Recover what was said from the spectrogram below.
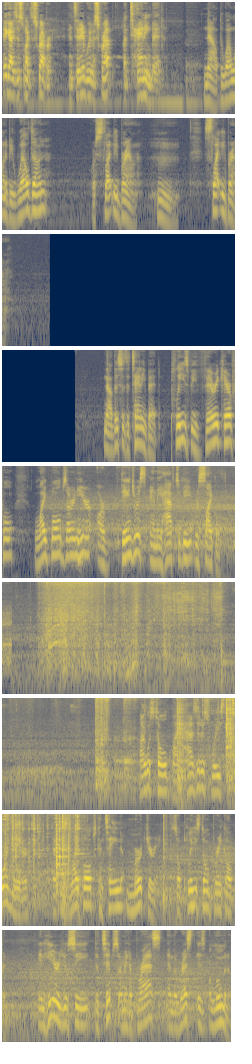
Hey guys, this is Mike the Scrapper, and today we're going to scrap a tanning bed. Now, do I want to be well done or slightly brown? Hmm, slightly brown. Now, this is a tanning bed. Please be very careful. Light bulbs are in here, are dangerous, and they have to be recycled. I was told by a hazardous waste coordinator that these light bulbs contain mercury, so please don't break open. In here you'll see the tips are made of brass and the rest is aluminum.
